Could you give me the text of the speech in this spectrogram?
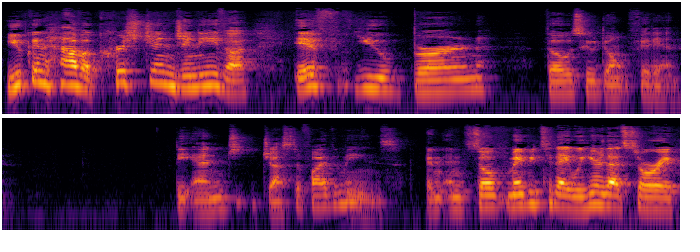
You can have a Christian Geneva if you burn those who don't fit in. The end justify the means. And, and so maybe today we hear that story.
